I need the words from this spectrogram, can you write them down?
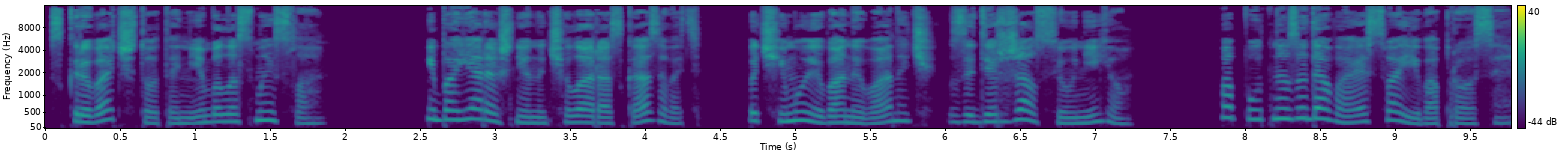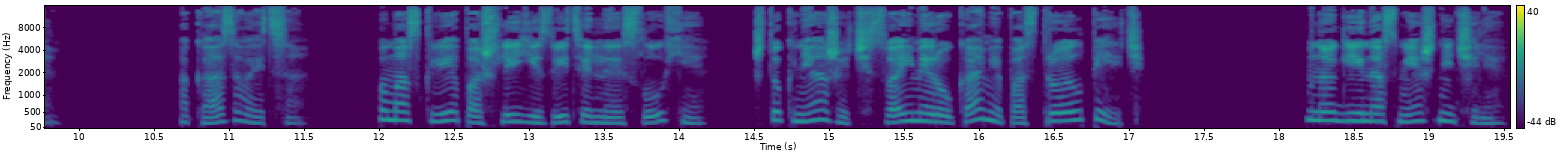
Скрывать что-то не было смысла, и боярышня начала рассказывать, почему Иван Иванович задержался у нее попутно задавая свои вопросы. Оказывается, по Москве пошли язвительные слухи, что княжич своими руками построил печь. Многие насмешничали,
